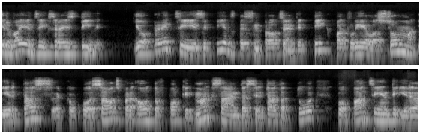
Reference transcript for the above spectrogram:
ir vajadzīgs reiz divi. Jo precīzi 50% tikpat liela summa ir tas, ko sauc par out-of-pocket maksājumu. Tas ir tātad to, ko pacienti ir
